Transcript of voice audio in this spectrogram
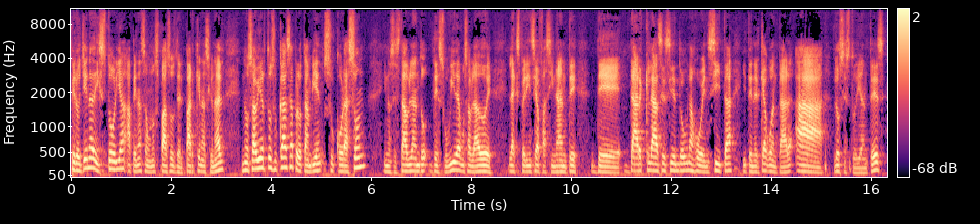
pero llena de historia, apenas a unos pasos del Parque Nacional. Nos ha abierto su casa, pero también su corazón y nos está hablando de su vida. Hemos hablado de la experiencia fascinante de dar clases siendo una jovencita y tener que aguantar a los estudiantes,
